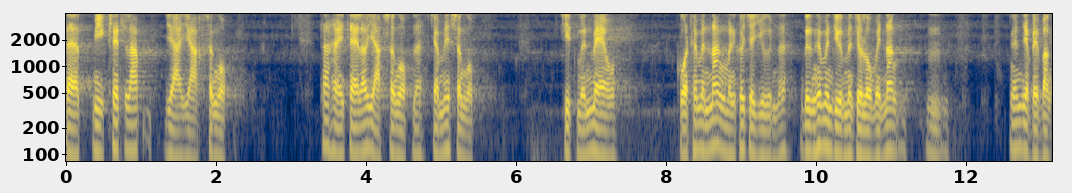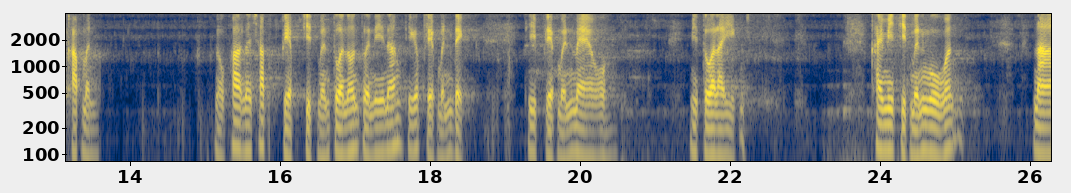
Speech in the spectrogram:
ต่มีเคล็ดลับอย่าอยากสงบ ถ้าหายใจแล้วอยากสงบนะจะไม่สงบ จิตเหมือนแมว กดให้มันนั่งมันก็จะยืนนะดึงให้มันยืนมันจะลงไปนั่ง อืมงั้นอย่าไปบังคับมันหลวงพ่อนะชอบเปรียบจิตเหมือนตัวโน้นตัวนี้นะที่ก็เปรียบเหมือนเด็ก ที่เปรียบเหมือนแมว มีตัวอะไรอีก ใครมีจิตเหมือนงูบ้างนา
